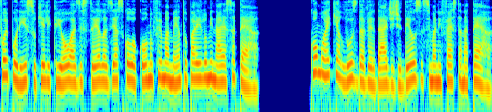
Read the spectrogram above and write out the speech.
Foi por isso que ele criou as estrelas e as colocou no firmamento para iluminar essa terra. Como é que a luz da verdade de Deus se manifesta na terra?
